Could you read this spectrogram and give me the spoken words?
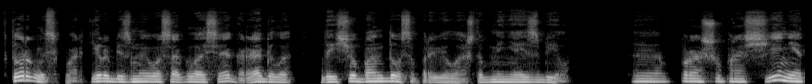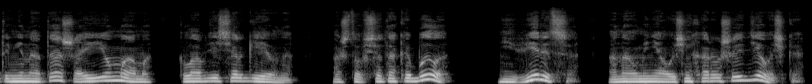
Вторглась в квартиру без моего согласия, ограбила, да еще бандоса провела, чтобы меня избил. «Э, «Прошу прощения, это не Наташа, а ее мама, Клавдия Сергеевна. А что, все так и было? Не верится? Она у меня очень хорошая девочка»,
